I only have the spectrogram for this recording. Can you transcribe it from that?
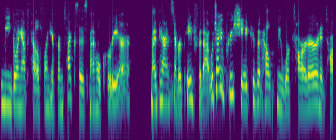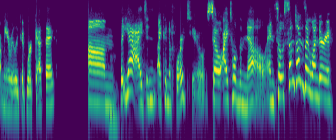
me going out to California from Texas my whole career. My parents never paid for that, which I appreciate because it helped me work harder and it taught me a really good work ethic. Um, mm. but yeah, I didn't, I couldn't afford to. So I told them no. And so sometimes I wonder if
